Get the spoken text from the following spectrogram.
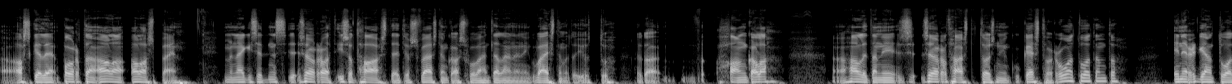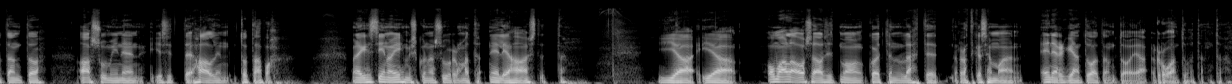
askeleen portaan ala, alaspäin, niin mä näkisin, että ne seuraavat isot haasteet, jos väestön kasvu on vähän tällainen niin väistämätön juttu, jota hankala hallita, niin seuraavat haasteet olisi niin kuin kestävä ruoantuotanto, energiantuotanto, asuminen ja sitten hallintotapa. Mä näkisin, siinä on ihmiskunnan suurimmat neljä haastetta. Ja, ja omalla osalla sitten mä oon koittanut lähteä ratkaisemaan energiantuotantoa ja ruoantuotantoa,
